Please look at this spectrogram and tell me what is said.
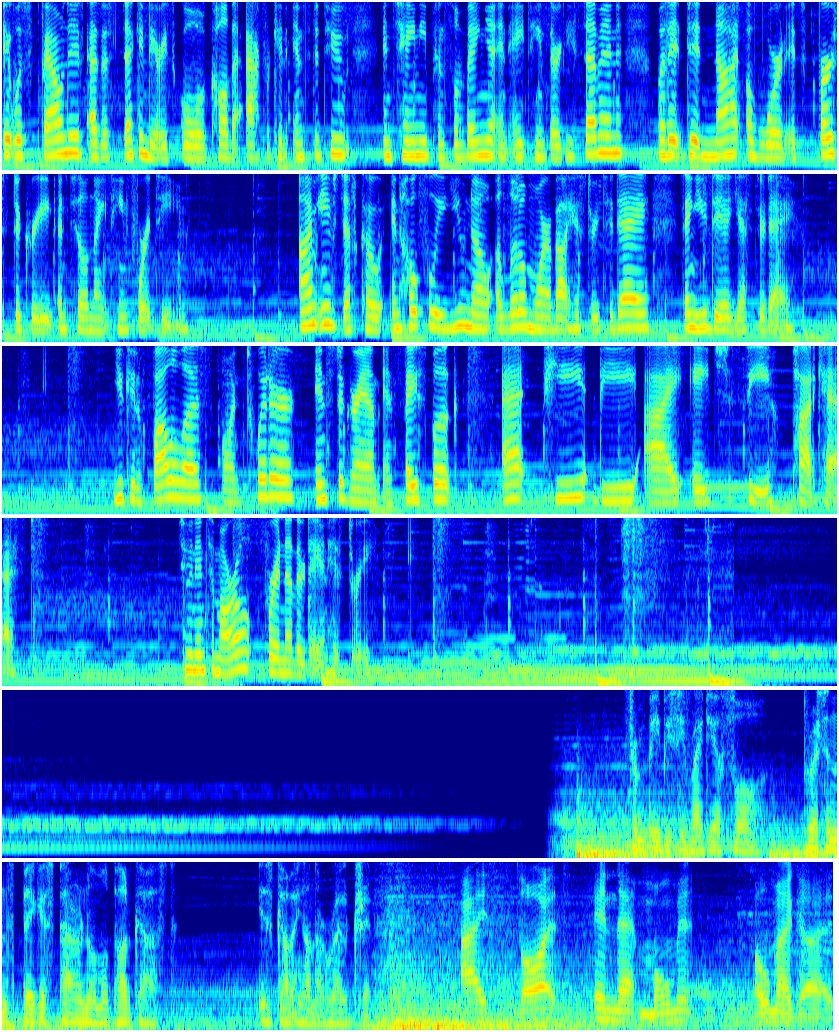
It was founded as a secondary school called the African Institute in Cheyney, Pennsylvania in 1837, but it did not award its first degree until 1914. I'm Eves Jeffcoat, and hopefully you know a little more about history today than you did yesterday. You can follow us on Twitter, Instagram, and Facebook at TDIHC Podcast. Tune in tomorrow for another day in history. From BBC Radio 4, Britain's biggest paranormal podcast is going on a road trip. I thought in that moment, oh my God,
